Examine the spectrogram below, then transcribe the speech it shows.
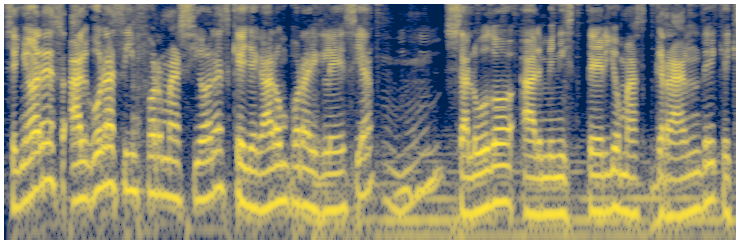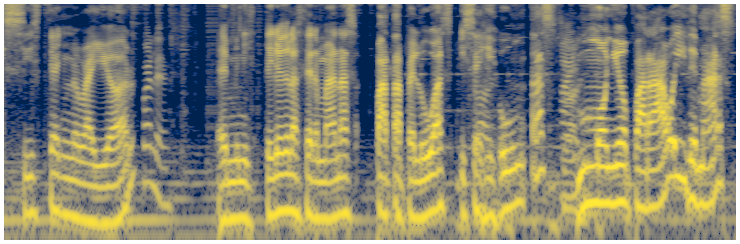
Señores, algunas informaciones que llegaron por la iglesia. Saludo al ministerio más grande que existe en Nueva York. ¿Cuál es? El ministerio de las hermanas Patapelúas y Cejijuntas, Moño Parao y demás.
